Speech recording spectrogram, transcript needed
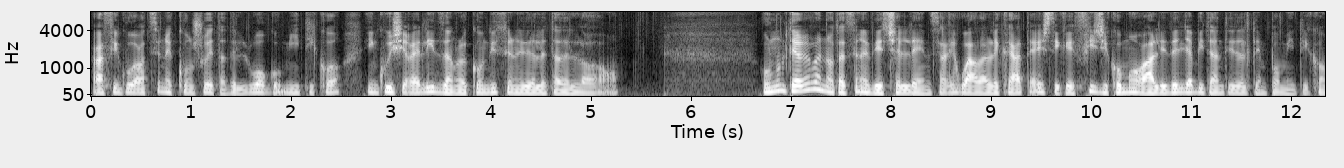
raffigurazione consueta del luogo mitico in cui si realizzano le condizioni dell'età dell'oro. Un'ulteriore notazione di eccellenza riguarda le caratteristiche fisico-morali degli abitanti del tempo mitico.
